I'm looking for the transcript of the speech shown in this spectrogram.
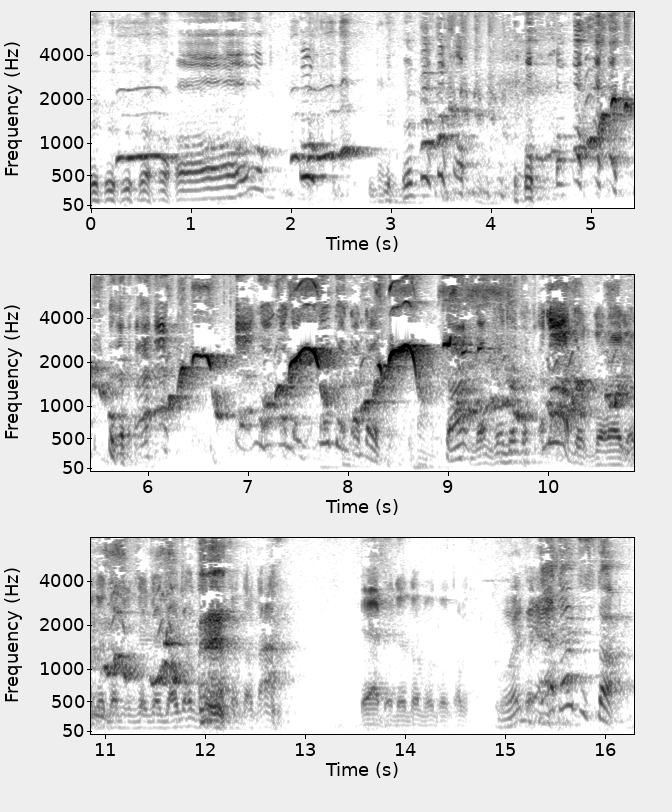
Why do I have to stop?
